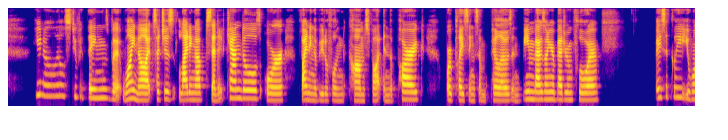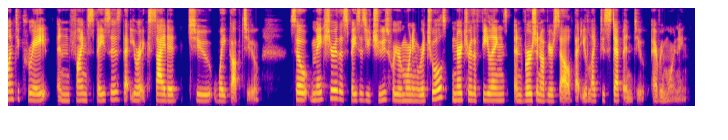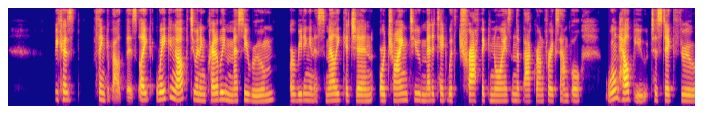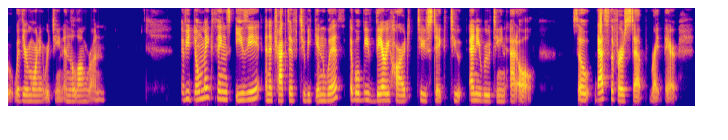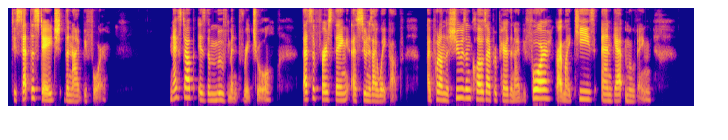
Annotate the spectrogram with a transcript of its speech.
you know, little stupid things, but why not, such as lighting up scented candles or finding a beautiful and calm spot in the park or placing some pillows and beanbags on your bedroom floor. Basically, you want to create and find spaces that you're excited to wake up to. So make sure the spaces you choose for your morning rituals nurture the feelings and version of yourself that you'd like to step into every morning. Because think about this like waking up to an incredibly messy room, or reading in a smelly kitchen, or trying to meditate with traffic noise in the background, for example, won't help you to stick through with your morning routine in the long run. If you don't make things easy and attractive to begin with, it will be very hard to stick to any routine at all. So that's the first step right there to set the stage the night before. Next up is the movement ritual. That's the first thing as soon as I wake up. I put on the shoes and clothes I prepared the night before, grab my keys, and get moving.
